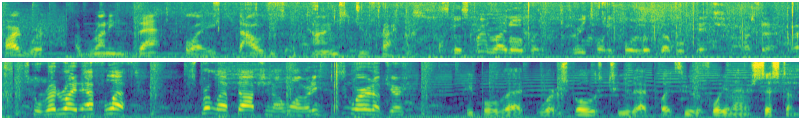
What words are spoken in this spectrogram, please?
hard work of running that play thousands of times in practice. Let's go sprint right open. 324, look double pitch. What's that? Let's go red right, F left. Sprint left option on one. Ready? Square it up, Jerry. People that were exposed to that play through the 49ers system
